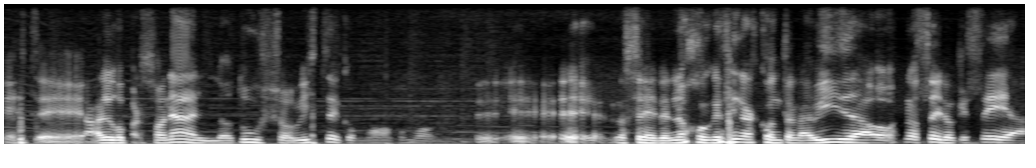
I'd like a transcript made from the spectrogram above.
este, algo personal, lo tuyo, viste, como, como eh, eh, no sé, el enojo que tengas contra la vida o no sé, lo que sea,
